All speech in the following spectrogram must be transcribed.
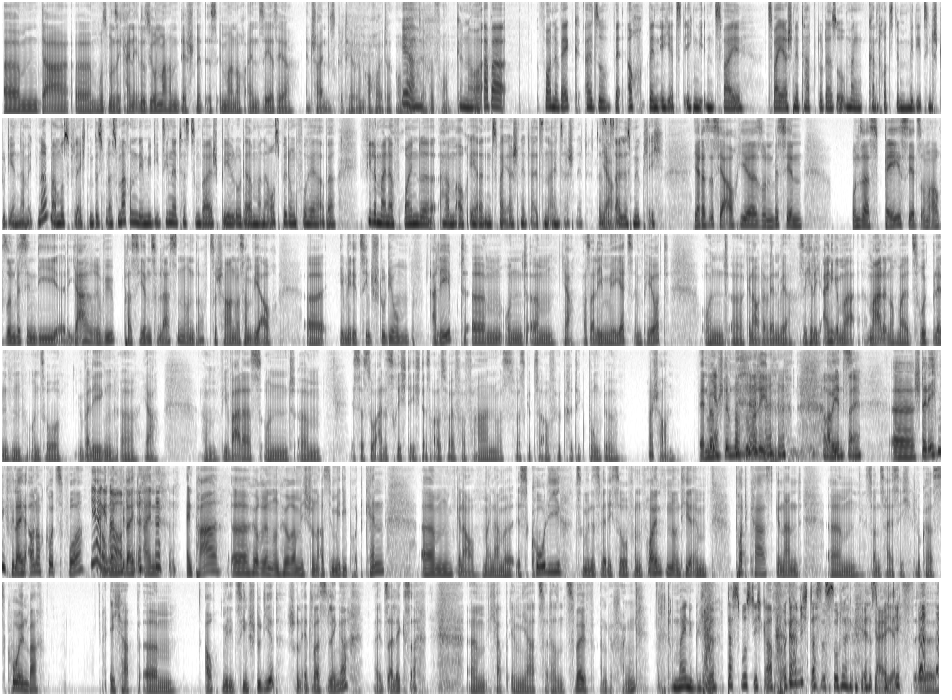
ähm, da äh, muss man sich keine Illusion machen, der Schnitt ist immer noch ein sehr, sehr entscheidendes Kriterium, auch heute, auch ja, nach der Reform. Genau, aber vorneweg, also wenn, auch wenn ihr jetzt irgendwie einen zwei, Zweierschnitt habt oder so, man kann trotzdem Medizin studieren damit. Ne? Man muss vielleicht ein bisschen was machen, den Medizinertest zum Beispiel oder mal eine Ausbildung vorher, aber viele meiner Freunde haben auch eher einen Zweierschnitt als einen Einserschnitt. Das ja. ist alles möglich. Ja, das ist ja auch hier so ein bisschen unser Space jetzt, um auch so ein bisschen die, Jahre Revue passieren zu lassen und drauf zu schauen, was haben wir auch äh, im Medizinstudium erlebt ähm, und ähm, ja, was erleben wir jetzt im PJ? Und äh, genau, da werden wir sicherlich einige Male nochmal zurückblenden und so überlegen, äh, ja, ähm, wie war das und ähm, ist das so alles richtig, das Auswahlverfahren? Was, was gibt es da auch für Kritikpunkte? Mal schauen. Werden wir ja. bestimmt noch drüber reden. Aber jetzt äh, stelle ich mich vielleicht auch noch kurz vor. Ja, auch genau. wenn vielleicht ein, ein paar äh, Hörerinnen und Hörer mich schon aus dem Medipod kennen. Ähm, genau, mein Name ist Cody, zumindest werde ich so von Freunden und hier im Podcast genannt. Ähm, sonst heiße ich Lukas Kohlenbach. Ich habe ähm, auch Medizin studiert, schon etwas länger als Alexa. Ähm, ich habe im Jahr 2012 angefangen. Ach du meine Güte, ja. das wusste ich gar, gar nicht, dass es so lange her ist. Ja, jetzt äh,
